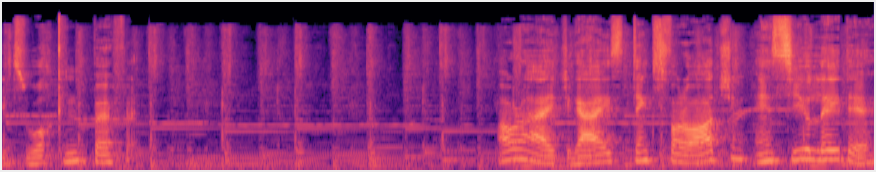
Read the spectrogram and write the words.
it's working perfect. Alright guys, thanks for watching and see you later.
